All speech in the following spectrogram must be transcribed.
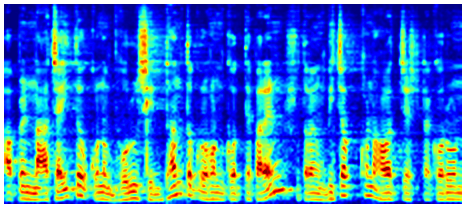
আপনি না চাইতেও কোনো ভুল সিদ্ধান্ত গ্রহণ করতে পারেন, সুতরাং বিচক্ষণ হওয়ার চেষ্টা করুন।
